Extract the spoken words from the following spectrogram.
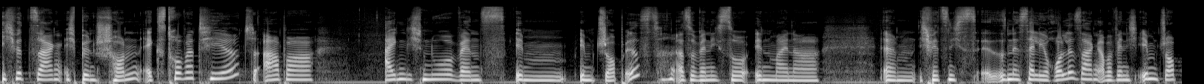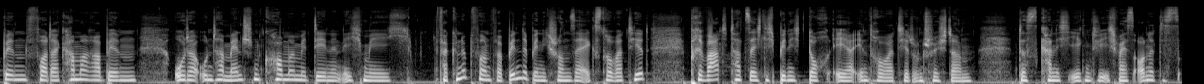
ich würde sagen, ich bin schon extrovertiert, aber eigentlich nur, wenn es im, im Job ist. Also wenn ich so in meiner, ähm, ich will jetzt nicht eine Sally-Rolle sagen, aber wenn ich im Job bin, vor der Kamera bin oder unter Menschen komme, mit denen ich mich verknüpfe und verbinde, bin ich schon sehr extrovertiert. Privat tatsächlich bin ich doch eher introvertiert und schüchtern. Das kann ich irgendwie, ich weiß auch nicht, das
